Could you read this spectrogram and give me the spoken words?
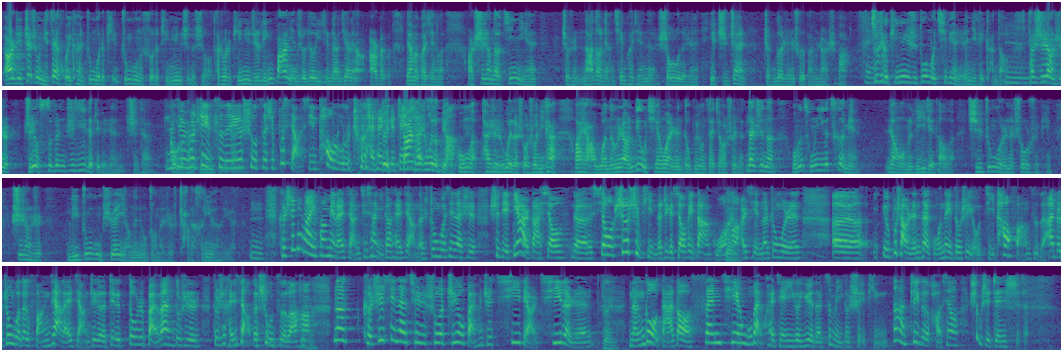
而且这时候你再回看中国的平中共的说的平均值的时候，他说是平均值零八年的时候就已经两千两二百块两百块钱了，而事实上到今年就是拿到两千块钱的收入的人，也只占整个人数的百分之二十八。对。所以这个平均值是多么欺骗人，你可以看到，嗯。它实际上是只有四分之一的这个人是他那就是说这次的这个数字是不小心透露了出来的这个，真实的当然他是为了表功了，他是为了说说，你看，哎呀，我能让六千万人都不用再交税了。但是嗯。呢，我们从一个侧面，让我们理解到了，其实中国人的收入水平实际上是离中共宣扬的那种状态是差得很远很远的。嗯，可是另外一方面来讲，就像你刚才讲的，中国现在是世界第二大消呃消奢侈品的这个消费大国哈，而且呢，中国人呃有不少人在国内都是有几套房子的。按照中国的房价来讲，这个这个都是百万，都是都是很小的数字了哈。那可是现在却是说只有百分之七点七的人对能够达到三千五百块钱一个月的这么一个水平，那这个好像是不是真实的？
